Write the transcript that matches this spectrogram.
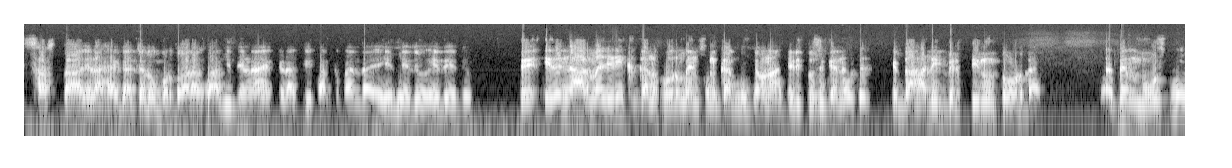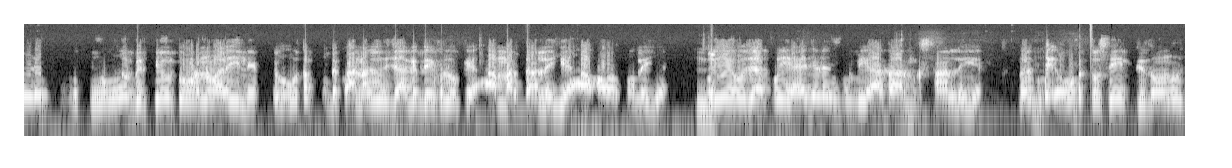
ਸਸਤਾ ਜਿਹੜਾ ਹੈਗਾ, ਚਲੋ ਗੁਰਦੁਆਰਾ ਸਾਹਿਬ ਹੀ ਦੇਣਾ ਹੈ, ਕਿਹੜਾ ਕੀ ਫ਼ਰਕ ਪੈਂਦਾ ਹੈ, ਇਹ ਦੇ ਦਿਓ, ਇਹ ਦੇ ਦਿਓ। ਤੇ ਇਹਦੇ ਨਾਲ ਮੈਂ ਜਿਹੜੀ ਇੱਕ ਗੱਲ ਹੋਰ ਮੈਂਸ਼ਨ ਕਰਨੀ ਚਾਹਣਾ ਜਿਹੜੀ ਤੁਸੀਂ ਕਹਿੰਦੇ ਹੋ ਕਿ ਕਿੱਦਾਂ ਸਾਡੀ ਬਿਰਤੀ ਨੂੰ ਤੋੜਦਾ ਤੇ ਮੋਸਟਲੀ ਜਿਹੜੇ ਫਿਊਮ ਨੇ ਬਿਰਤੀ ਨੂੰ ਤੋੜਨ ਵਾਲੇ ਹੀ ਨੇ। ਉਹ ਤਾਂ ਦੁਕਾਨਾਂ ਦੇ ਤੁਸੀਂ ਜਾ ਕੇ ਦੇਖ ਲਓ ਕਿ ਆ ਮਰਦਾਂ ਲਈ ਹੈ ਆ ਔਰਤਾਂ ਲਈ ਹੈ। ਕੋਈ ਇਹੋ ਜਿਹਾ ਕੋਈ ਹੈ ਜਿਹੜਾ ਵੀ ਆ ਧਾਰਮਿਕ ਸਥਾਨ ਲਈ ਹੈ? ਮਤਲਬ ਉਹ ਤੁਸੀਂ ਜਦੋਂ ਉਹਨੂੰ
